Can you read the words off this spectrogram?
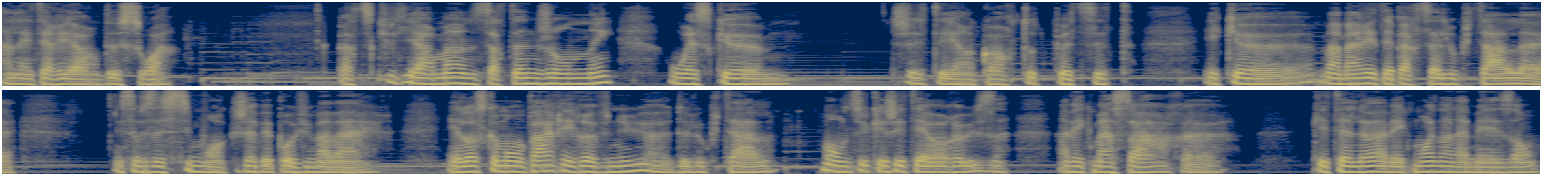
à l'intérieur de soi. Particulièrement une certaine journée où est-ce que j'étais encore toute petite et que ma mère était partie à l'hôpital euh, et ça faisait six mois que j'avais pas vu ma mère. Et lorsque mon père est revenu euh, de l'hôpital, mon Dieu que j'étais heureuse avec ma sœur euh, qui était là avec moi dans la maison.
